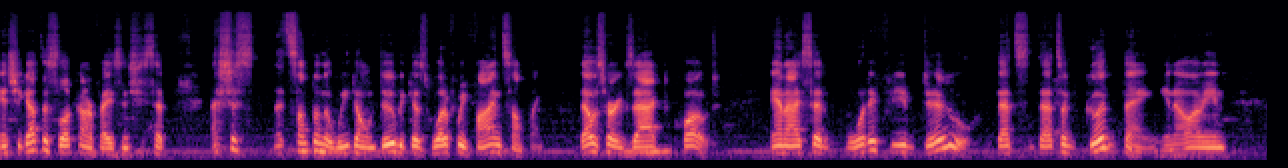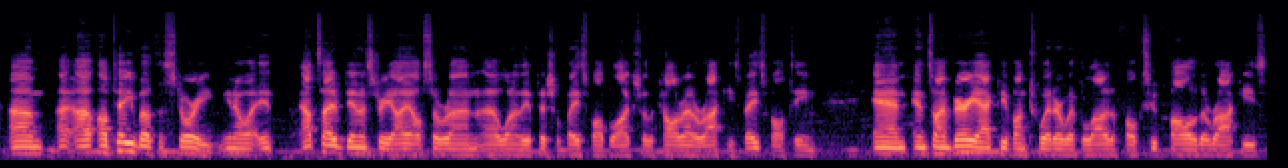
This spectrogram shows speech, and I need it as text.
and she got this look on her face and she said, That's just, that's something that we don't do because what if we find something? That was her exact quote. And I said, What if you do? That's, that's a good thing. You know, I mean, um, I, will tell you both the story. You know, it, outside of dentistry, I also run uh, one of the official baseball blogs for the Colorado Rockies baseball team. And, and so I'm very active on Twitter with a lot of the folks who follow the Rockies.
